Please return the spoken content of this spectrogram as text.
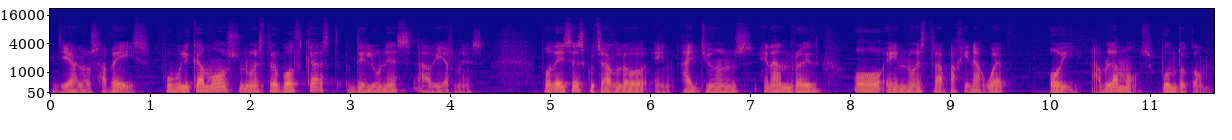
Ya lo sabéis, publicamos nuestro podcast de lunes a viernes. Podéis escucharlo en iTunes, en Android o en nuestra página web hoyhablamos.com.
